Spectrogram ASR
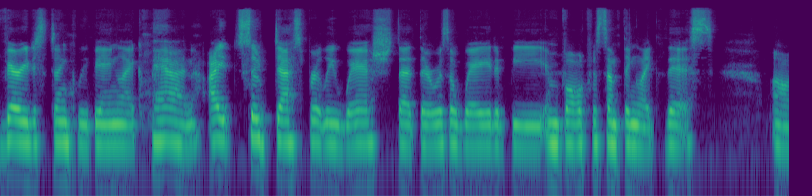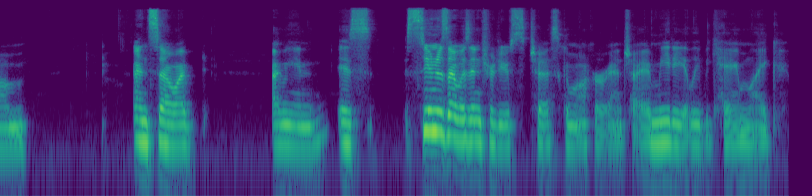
very distinctly being like, man, I so desperately wish that there was a way to be involved with something like this. Um, and so I, I mean, is as soon as I was introduced to Skinwalker Ranch, I immediately became like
